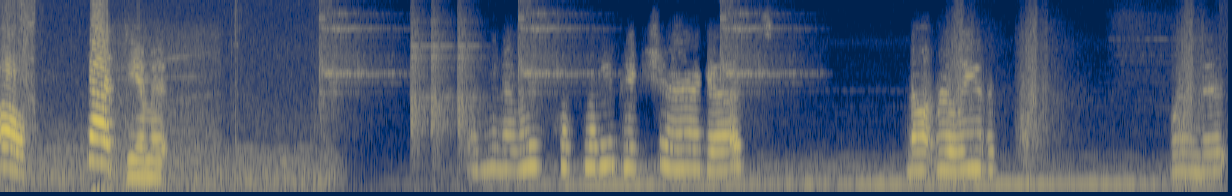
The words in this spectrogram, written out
Oh, god damn it. I mean, at least the bloody picture, I guess. Not really the wounded.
